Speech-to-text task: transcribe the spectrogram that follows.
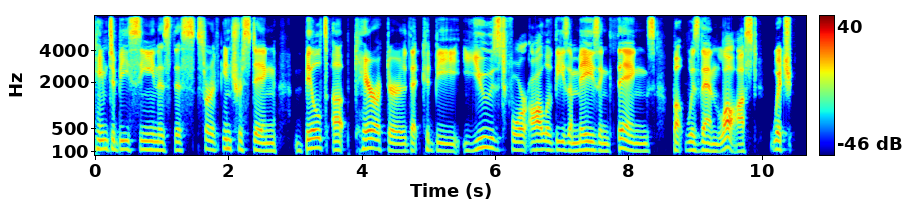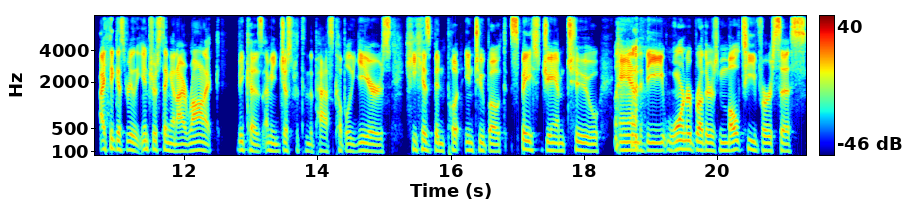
came to be seen as this sort of interesting built up character that could be used for all of these amazing things but was then lost which i think is really interesting and ironic because i mean just within the past couple of years he has been put into both space jam 2 and the warner brothers multiversus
